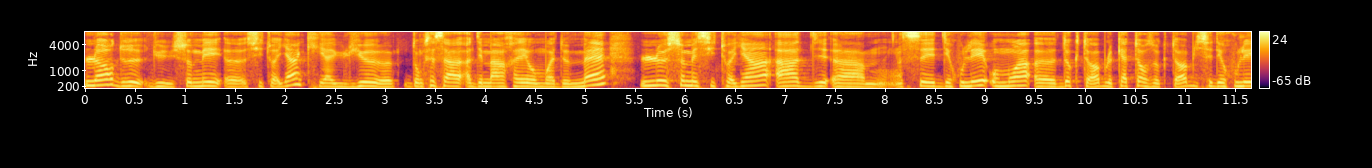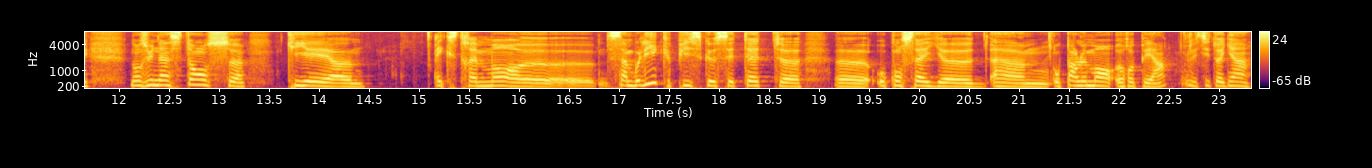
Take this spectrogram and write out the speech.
lors du sommet euh, citoyen qui a eu lieu, donc ça, ça a démarré au mois de mai. Le sommet citoyen a, s'est déroulé au mois d'octobre, le 14 octobre. Il s'est déroulé dans une instance qui est euh, extrêmement euh, symbolique puisque c'était euh, euh au Conseil, euh, au Parlement européen. Les citoyens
